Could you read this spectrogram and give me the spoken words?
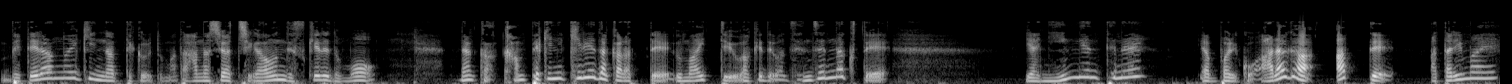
ベテランの域になってくるとまた話は違うんですけれども、なんか完璧に綺麗だからってうまいっていうわけでは全然なくて、いや人間ってね、やっぱりこう、あらがあって当たり前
